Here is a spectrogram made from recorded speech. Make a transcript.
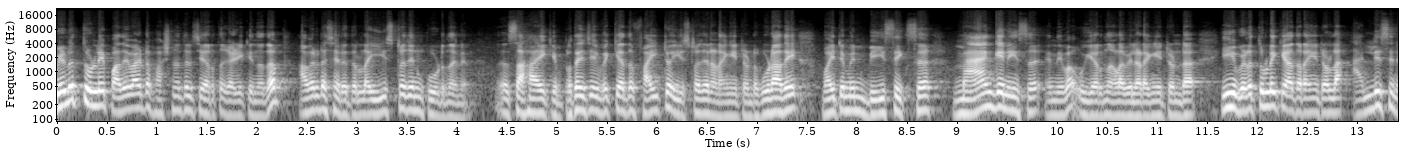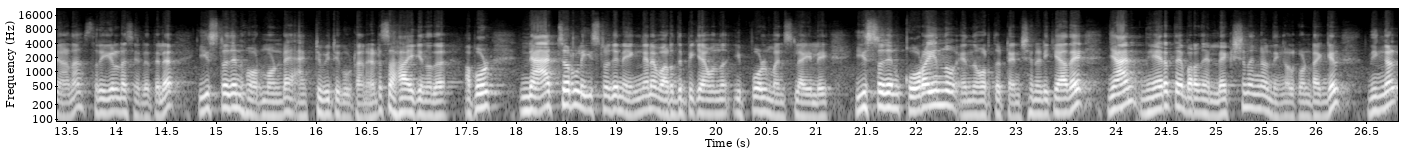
വെളുത്തുള്ളി പതിവായിട്ട് ഭക്ഷണത്തിൽ ചേർത്ത് കഴിക്കുന്നത് അവരുടെ ശരീരത്തിലുള്ള ഈസ്ട്രജൻ കൂടുന്നതിന് സഹായിക്കും. പ്രത്യേകിച്ച് ഇവയ്ക്കകത്ത് ഫൈറ്റോ ഈസ്ട്രജൻ അടങ്ങിയിട്ടുണ്ട്. കൂടാതെ വൈറ്റമിൻ ബി സിക്സ് മാംഗനീസ് എന്നിവ ഉയർന്ന അളവിൽ അടങ്ങിയിട്ടുണ്ട്. ഈ വെളുത്തുള്ളിക്കകത്ത് അടങ്ങിയിട്ടുള്ള അല്ലിസിനാണ് സ്ത്രീകളുടെ ശരീരത്തിൽ ഈസ്ട്രജൻ ഹോർമോണിന്റെ ആക്ടിവിറ്റി കൂട്ടാനായിട്ട് സഹായിക്കുന്നത്. അപ്പോൾ നാച്ചുറൽ ഈസ്ട്രജൻ എങ്ങനെ വർദ്ധിപ്പിക്കാമെന്ന് ഇപ്പോൾ മനസ്സിലായില്ലേ? ഈസ്ട്രജൻ കുറയുന്നു എന്നോർത്ത് ടെൻഷൻ അടിക്കാതെ ഞാൻ നേരത്തെ പറഞ്ഞ ലക്ഷണങ്ങൾ നിങ്ങൾക്കുണ്ടെങ്കിൽ നിങ്ങൾ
